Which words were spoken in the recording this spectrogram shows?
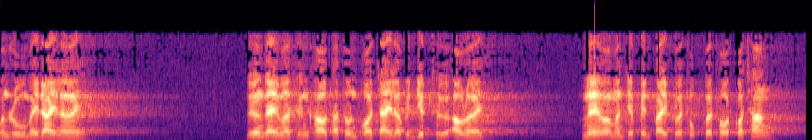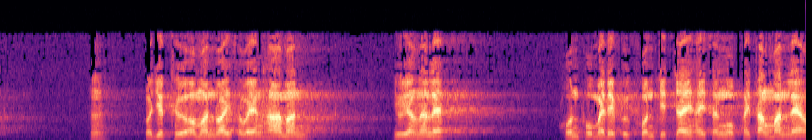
มันรู้ไม่ได้เลย เรื่องใดมาถึงเข้าถ้าตนพอใจแล้วเป็นยึดถือเอาเลย แม้ว่ามันจะเป็นไปเพื่อทุกข์เพื่อโทษก็ช่างก็ยึดถือเอามันไว้แสวงหามัน อยู่อย่างนั้นแหละ คนผู้ไม่ได้ฝึกฝนจิตใจให้สงบให้ตั้งมั่นแล้ว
